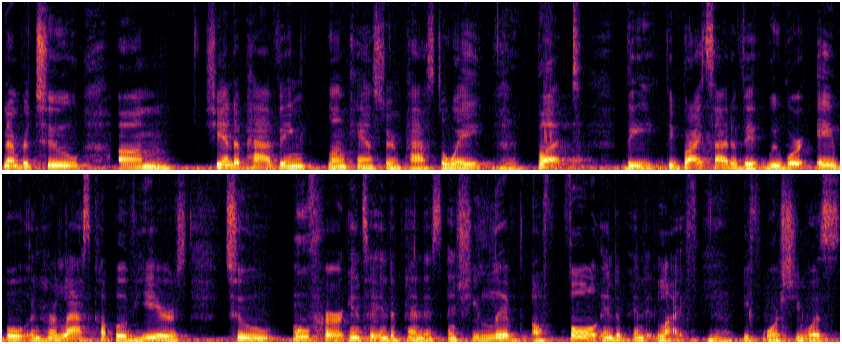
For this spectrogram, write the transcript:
Number two, um, she ended up having lung cancer and passed away. But the, the bright side of it, we were able in her last couple of years to move her into independence, and she lived a full independent life Yeah. before she was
